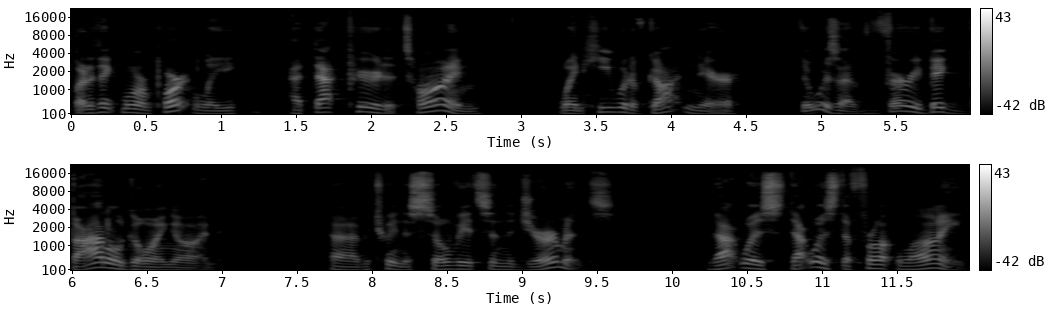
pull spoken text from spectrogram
But I think more importantly, at that period of time, when he would have gotten there, there was a very big battle going on uh, between the Soviets and the Germans. That was that was the front line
